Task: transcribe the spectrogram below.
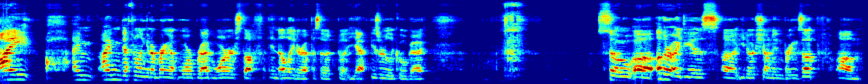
I, I'm, I'm definitely gonna bring up more Brad Warner stuff in a later episode, but yeah, he's a really cool guy. So, uh, other ideas uh, Shonin brings up: um,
